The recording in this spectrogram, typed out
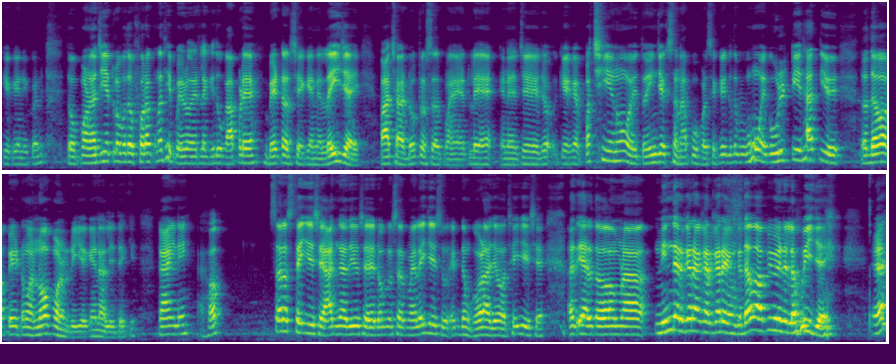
કે કે એની કંઈ તો પણ હજી એટલો બધો ફરક નથી પડ્યો એટલે કીધું કે આપણે બેટર છે કે એને લઈ જાય પાછા ડૉક્ટર સર પાસે. એટલે એને જે જો કે પછી એ ન હોય તો ઇન્જેક્શન આપવું પડશે. કે કીધું હું એક ઉલટી થતી હોય તો દવા પેટમાં ન પણ રહીએ કે એના લીધે કે કાંઈ નહીં. હપ સરસ થઈ જશે. આજના દિવસે ડૉક્ટર સર પાસે લઈ જઈશું. એકદમ ઘોડા જેવો થઈ જશે અત્યારે તો હમણાં નિંદર કરાકર કરે એમ કે દવા પીવે ને એટલે હુઈ જાય. હે?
